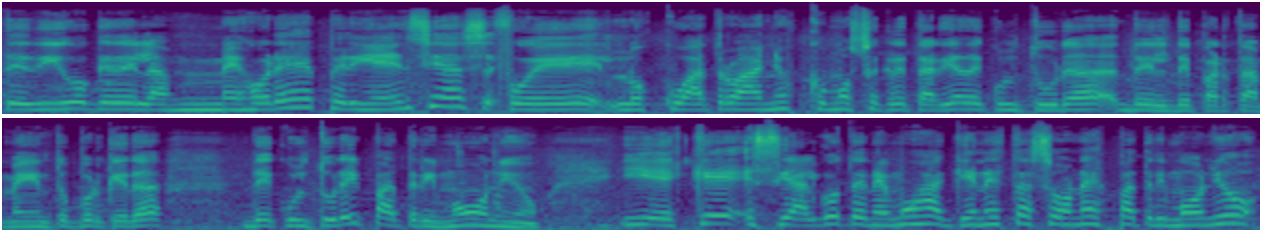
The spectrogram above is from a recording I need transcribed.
te digo que de las mejores experiencias fue los cuatro años como secretaria de Cultura del departamento, porque era de Cultura y Patrimonio. Y es que si algo tenemos aquí en esta zona es patrimonio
